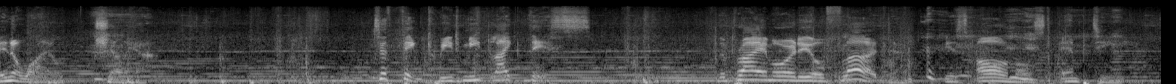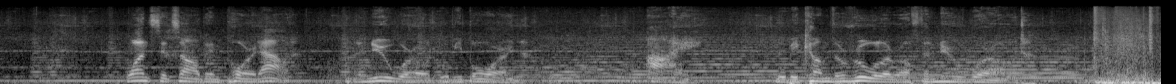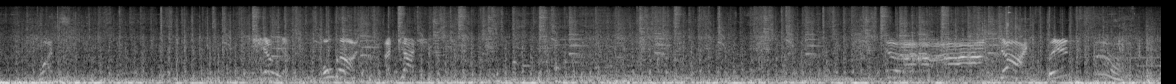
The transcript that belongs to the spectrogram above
Been a while, Shelia. To think we'd meet like this. The primordial flood is almost empty. Once it's all been poured out, a new world will be born. I will become the ruler of the new world. What? Shelia, hold on! I've got you! Ah,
